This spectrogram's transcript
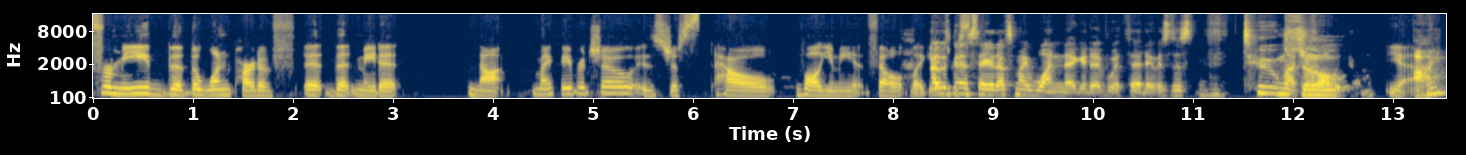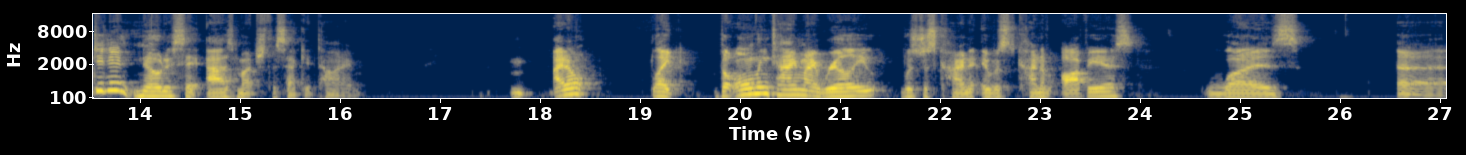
for me the the one part of it that made it not my favorite show is just how volumey it felt like I it was gonna say that's my one negative with it. It was this v- too much So- volume. yeah I didn't notice it as much the second time. I don't like the only time I really was just kind of it was kind of obvious was uh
